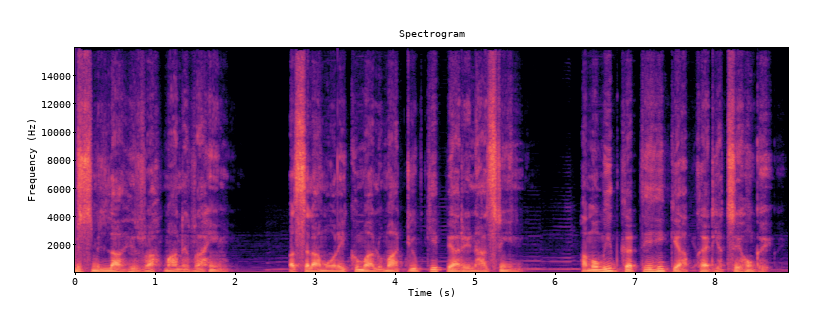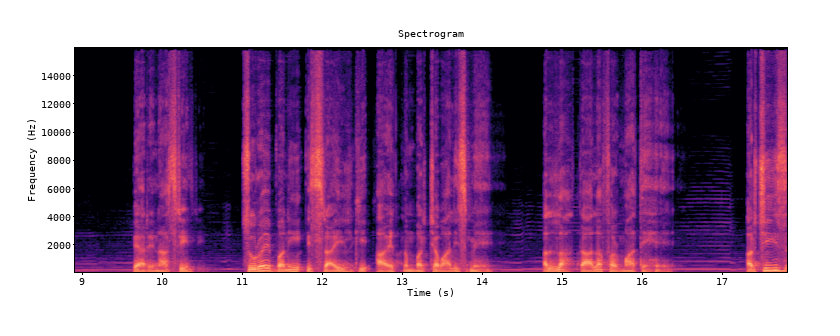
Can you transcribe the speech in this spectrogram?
بسم اللہ الرحمن الرحیم السلام علیکم معلومات ٹیوب کے پیارے ناظرین ہم امید کرتے ہیں کہ آپ خیریت سے ہوں گے پیارے ناظرین سورہ بنی اسرائیل کی آیت نمبر چوالیس میں اللہ تعالیٰ فرماتے ہیں ہر چیز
